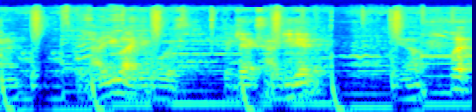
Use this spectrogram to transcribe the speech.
man. It's how you like your voice projects how you Mhm. give it. You know. But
